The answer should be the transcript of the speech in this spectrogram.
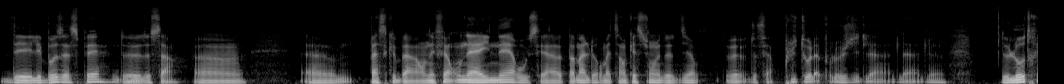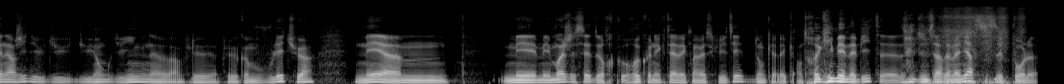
des, les beaux aspects de, ça. Euh, parce que, bah, en effet, on est à une ère où c'est pas mal de remettre en question et de dire, de faire plutôt l'apologie de, la, de, l'autre énergie, du, du, yang ou du yin, un peu, comme vous voulez, tu vois. Mais, mais, mais moi, j'essaie de reconnecter avec ma masculinité, donc avec, entre guillemets, ma bite, d'une certaine manière, si c'est pour le,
